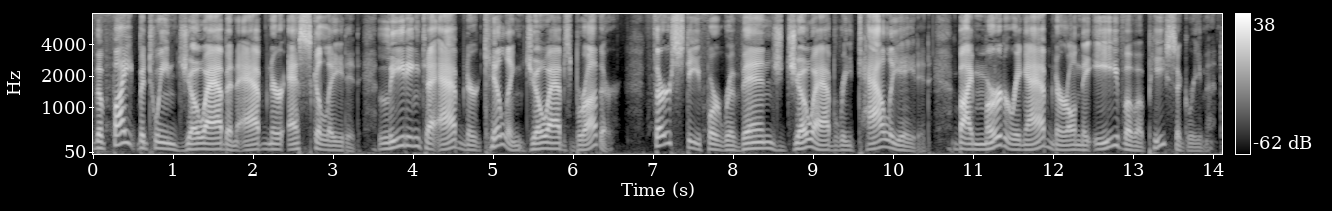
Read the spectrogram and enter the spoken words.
The fight between Joab and Abner escalated, leading to Abner killing Joab's brother. Thirsty for revenge, Joab retaliated by murdering Abner on the eve of a peace agreement.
